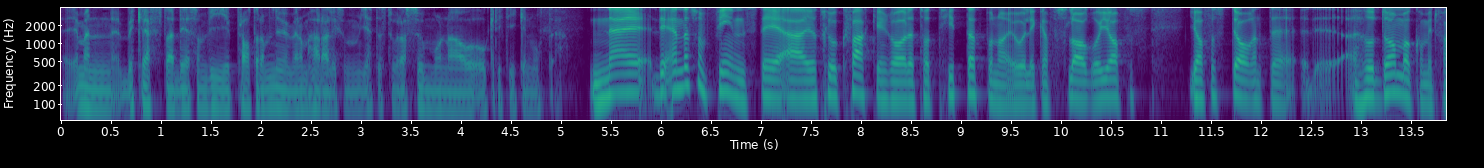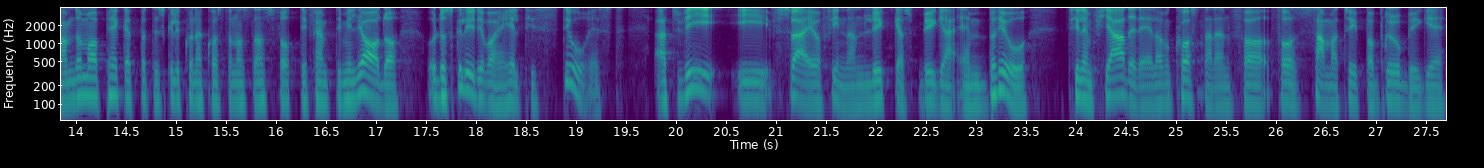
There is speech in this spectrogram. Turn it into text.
eh, men, bekräftar det som vi pratar om nu med de här liksom, jättestora summorna och, och kritiken mot det? Nej, det enda som finns det är, jag tror Kvarkenrådet har tittat på några olika förslag och jag, för, jag förstår inte eh, hur de har kommit fram. De har pekat på att det skulle kunna kosta någonstans 40-50 miljarder och då skulle det vara helt historiskt att vi i Sverige och Finland lyckas bygga en bro till en fjärdedel av kostnaden för, för samma typ av brobygge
